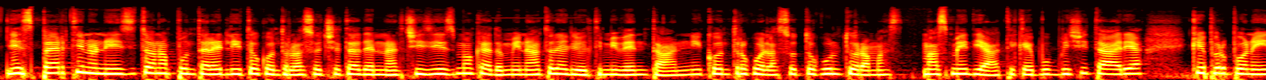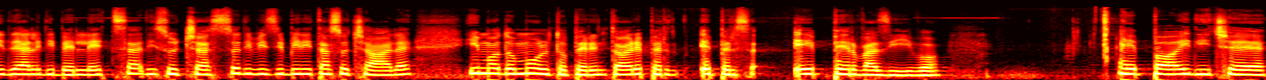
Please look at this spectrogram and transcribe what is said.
Gli esperti non esitano a puntare il dito contro la società del narcisismo che ha dominato negli ultimi vent'anni, contro quella sottocultura mass, mass mediatica e pubblicitaria che propone ideali di bellezza, di successo, di visibilità sociale in modo molto perentorio e, per- e pers- e pervasivo. E poi dice:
